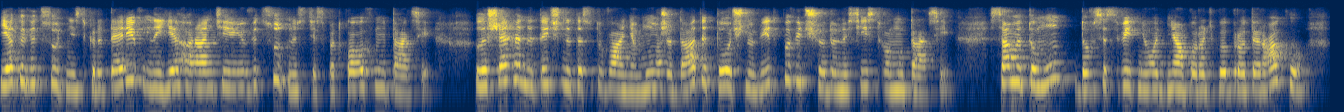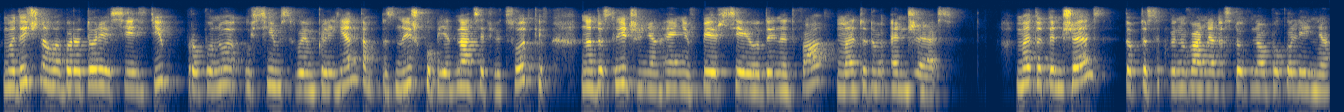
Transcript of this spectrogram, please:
як і відсутність критеріїв не є гарантією відсутності спадкових мутацій. Лише генетичне тестування може дати точну відповідь щодо носійства мутацій. Саме тому до Всесвітнього дня боротьби проти раку медична лабораторія CSD пропонує усім своїм клієнтам знижку 15% на дослідження генів BRCA1 і 2 методом NGS. Метод NGS тобто секвенування наступного покоління,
